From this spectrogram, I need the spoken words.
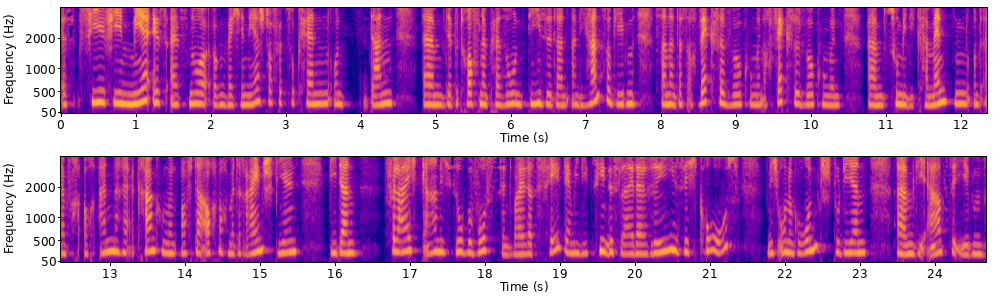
es viel, viel mehr ist, als nur irgendwelche Nährstoffe zu kennen und dann ähm, der betroffenen Person diese dann an die Hand zu geben, sondern dass auch Wechselwirkungen, auch Wechselwirkungen ähm, zu Medikamenten und einfach auch andere Erkrankungen oft da auch noch mit reinspielen, die dann vielleicht gar nicht so bewusst sind, weil das Feld der Medizin ist leider riesig groß. Nicht ohne Grund studieren ähm, die Ärzte eben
